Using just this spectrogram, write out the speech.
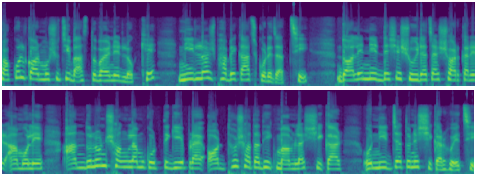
সকল কর্মসূচি বাস্তবায়নের লক্ষ্যে নির্লসভাবে কাজ করে যাচ্ছি। দলের নির্দেশে স্বৈরাচার সরকারের আমলে আন্দোলন সংগ্রাম করতে গিয়ে প্রায় অর্ধ শতাধিক মামলার শিকার ও নির্যাতনের শিকার হয়েছি।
